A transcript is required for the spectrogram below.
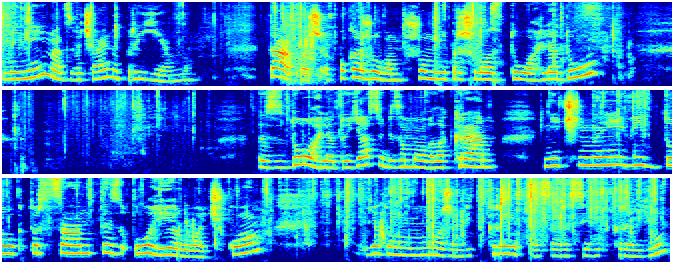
Мені надзвичайно приємно. Також покажу вам, що мені прийшло з догляду. З догляду я собі замовила крем нічний від доктор Санти з огірочком. Я думаю, можемо відкрити. Зараз я відкрию.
